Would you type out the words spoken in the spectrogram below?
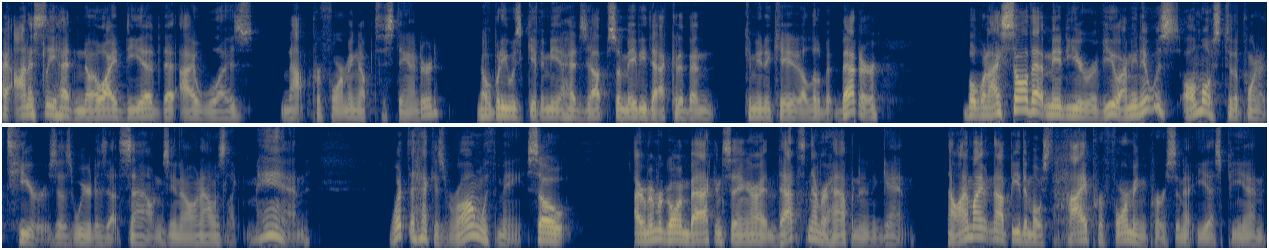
I honestly had no idea that I was not performing up to standard. Nobody was giving me a heads up. So maybe that could have been communicated a little bit better. But when I saw that mid year review, I mean, it was almost to the point of tears, as weird as that sounds, you know. And I was like, man, what the heck is wrong with me? So I remember going back and saying, all right, that's never happening again. Now, I might not be the most high performing person at ESPN,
